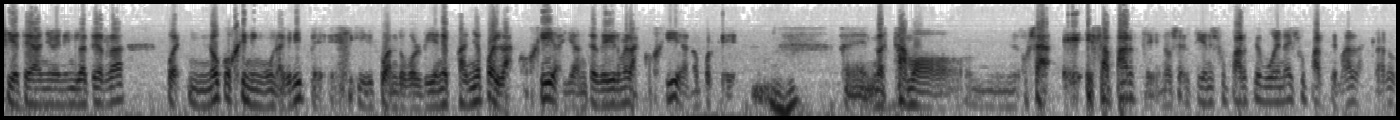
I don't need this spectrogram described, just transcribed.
siete años en Inglaterra, pues no cogí ninguna gripe y cuando volví en España, pues las cogía y antes de irme las cogía, ¿no? Porque eh, no estamos, o sea, e, esa parte, no sé, tiene su parte buena y su parte mala, claro.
